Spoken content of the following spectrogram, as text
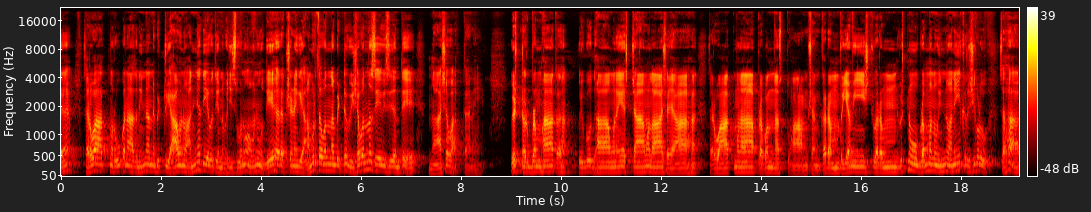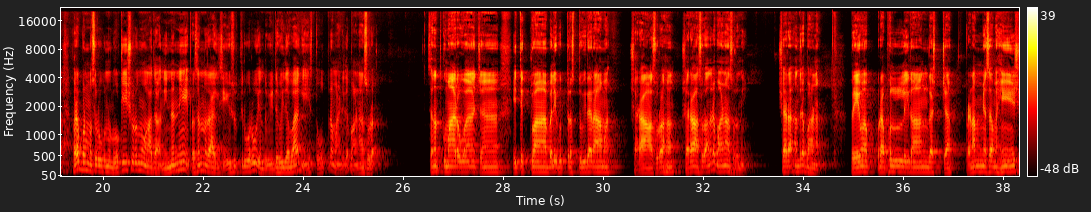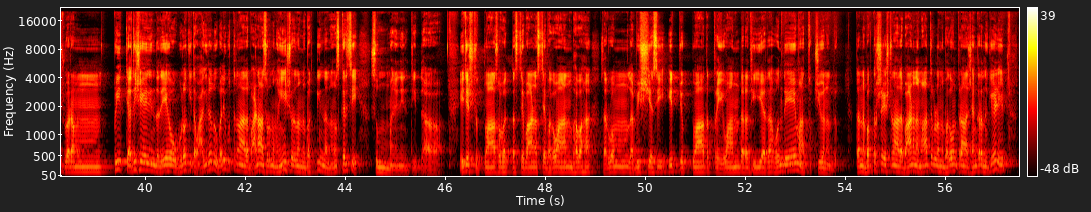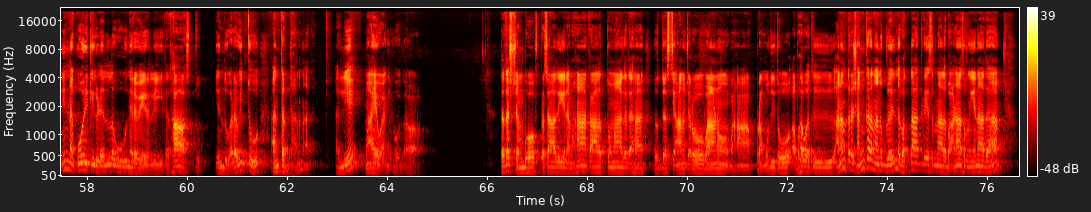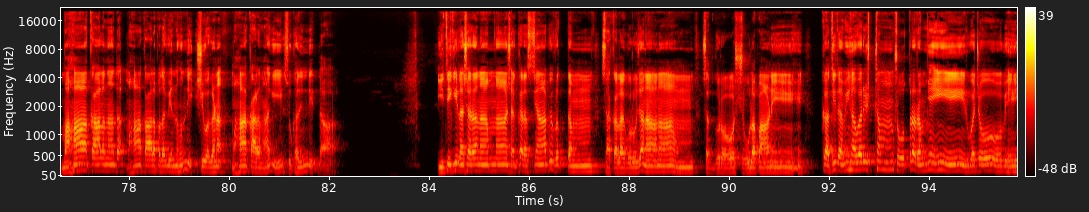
ಸರ್ವಾತ್ಮ ರೂಪನಾದ ನಿನ್ನನ್ನು ಬಿಟ್ಟು ಯಾವನು ಅನ್ಯ ದೇವತೆಯನ್ನು ಭಜಿಸುವನು, ಅವನು ದೇಹ ರಕ್ಷಣೆಗೆ ಅಮೃತವನ್ನು ಬಿಟ್ಟು ವಿಷವನ್ನು ಸೇವಿಸಿದಂತೆ ನಾಶವಾಗ್ತಾನೆ. ವಿಷ್ಣುರ್ಬ್ರಹ್ಮಾತ ವಿಬುಧಾ ಮುನಯಶ್ಚಾಮಲಾಶಯಾ ಸರ್ವಾತ್ಮನ ಪ್ರಪನ್ನಸ್ವಾಂ ಶಂಕರಂ ಪ್ರಿಯಮೀಶ್ವರಂ. ವಿಷ್ಣು ಬ್ರಹ್ಮನು ಇನ್ನೂ ಅನೇಕ ಋಷಿಗಳು ಸಹ ಪರಬ್ರಹ್ಮ ಸ್ವರೂಪನು ಲೋಕೇಶ್ವರನೂ ಆದ ನಿನ್ನನ್ನೇ ಪ್ರಸನ್ನರಾಗಿ ಸೇವಿಸುತ್ತಿರುವರು ಎಂದು ವಿಧ ವಿಧವಾಗಿ ಸ್ತೋತ್ರ ಮಾಡಿದ ಬಾಣಾಸುರ. ಸನತ್ಕುಮಾರ ಉಚ ಇತ್ಯುಕ್ತ ಬಲಿಪುತ್ರಸ್ತು ವಿರರಾಮ ಶರಾಸುರ ಶರಾಸುರ ಅಂದರೆ ಬಾಣಾಸುರನಿ ಶರ ಅಂದರೆ ಬಾಣ। ಪ್ರೇಮ ಪ್ರಫುಲ್ಲಿತಾಂಗಶ್ಚ ಪ್ರಣಮ್ಯ ಸ ಮಹೇಶ್ವರಂ। ಪ್ರೀತಿ ಅತಿಶಯದಿಂದ ದೇಹವು ಪುಲಕಿತವಾಗಿರಲು ಬಲಿಪುತ್ರನಾದ ಬಾಣಾಸುರನು ಮಹೇಶ್ವರನನ್ನು ಭಕ್ತಿಯಿಂದ ನಮಸ್ಕರಿಸಿ ಸುಮ್ಮನೆ ನಿಂತಿದ್ದ। ಇತಿ ಶ್ರುತ್ವ ಸ್ವಭಕ್ತಸ್ಯ ಬಾಣಸ್ಯ ಭಗವಾನ್ ಭವ, ಸರ್ವಂ ಲಭಿಷ್ಯಸಿ। ಇತ್ಯುಕ್ತ ತತ್ರೈವಾಂತರಧೀಯತ ಒಂದೇ ಮಾತು, ಶಿವನದ್ದು। ತನ್ನ ಭಕ್ತಶ್ರೇಷ್ಠನಾದ ಬಾಣನ ಮಾತುಗಳನ್ನು ಭಗವಂತನಾದ ಶಂಕರನ್ನು ಕೇಳಿ, ನಿನ್ನ ಕೋರಿಕೆಗಳೆಲ್ಲವೂ ನೆರವೇರಲಿ, ತಥಾಸ್ತು ಎಂದು ವರವಿತ್ತು ಅಂತರ್ಧಾನನಾದ. ಅಲ್ಲಿಯೇ ಮಾಯವಾಗಿ ಹೋದ. ತತಃಶಂಭೋ ಪ್ರಸಾದೇನ ಮಹಾಕಾಲತ್ವಮಾಗತಃ, ರುದ್ರಸ್ಯಾನುಚರೋ ಬಾಣೋ ಮಹಾಪ್ರಮುದಿತೋ ಅಭವತ್. ಅನಂತರ ಶಂಕರನ ಅನುಗ್ರಹದಿಂದ ಭಕ್ತಾಗ್ರೇಸರನಾದ ಬಾಣಾಸುರನು ಏನಾದ? ಮಹಾಕಾಲನಾದ ಮಹಾಕಾಲ ಪದವಿಯನ್ನು ಹೊಂದಿ ಶಿವಗಣ ಮಹಾಕಾಲನಾಗಿ ಸುಖದಿಂದಿದ್ದ. ಇತಿ ಕಿಲ ಶರನಾಂನ ಶಂಕರಸ್ಯಾಪಿ ವೃತ್ತಂ ಸಕಲಗುರುಜನಾನಾಂ ಸದ್ಗುರೋ ಶೂಲಪಾಣಿ ಕಥಿತಮಿಹ ವರಿಷ್ಠಂ ಶ್ರೋತ್ರರಮ್ಯೈರ್ವಚೋಭಿः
